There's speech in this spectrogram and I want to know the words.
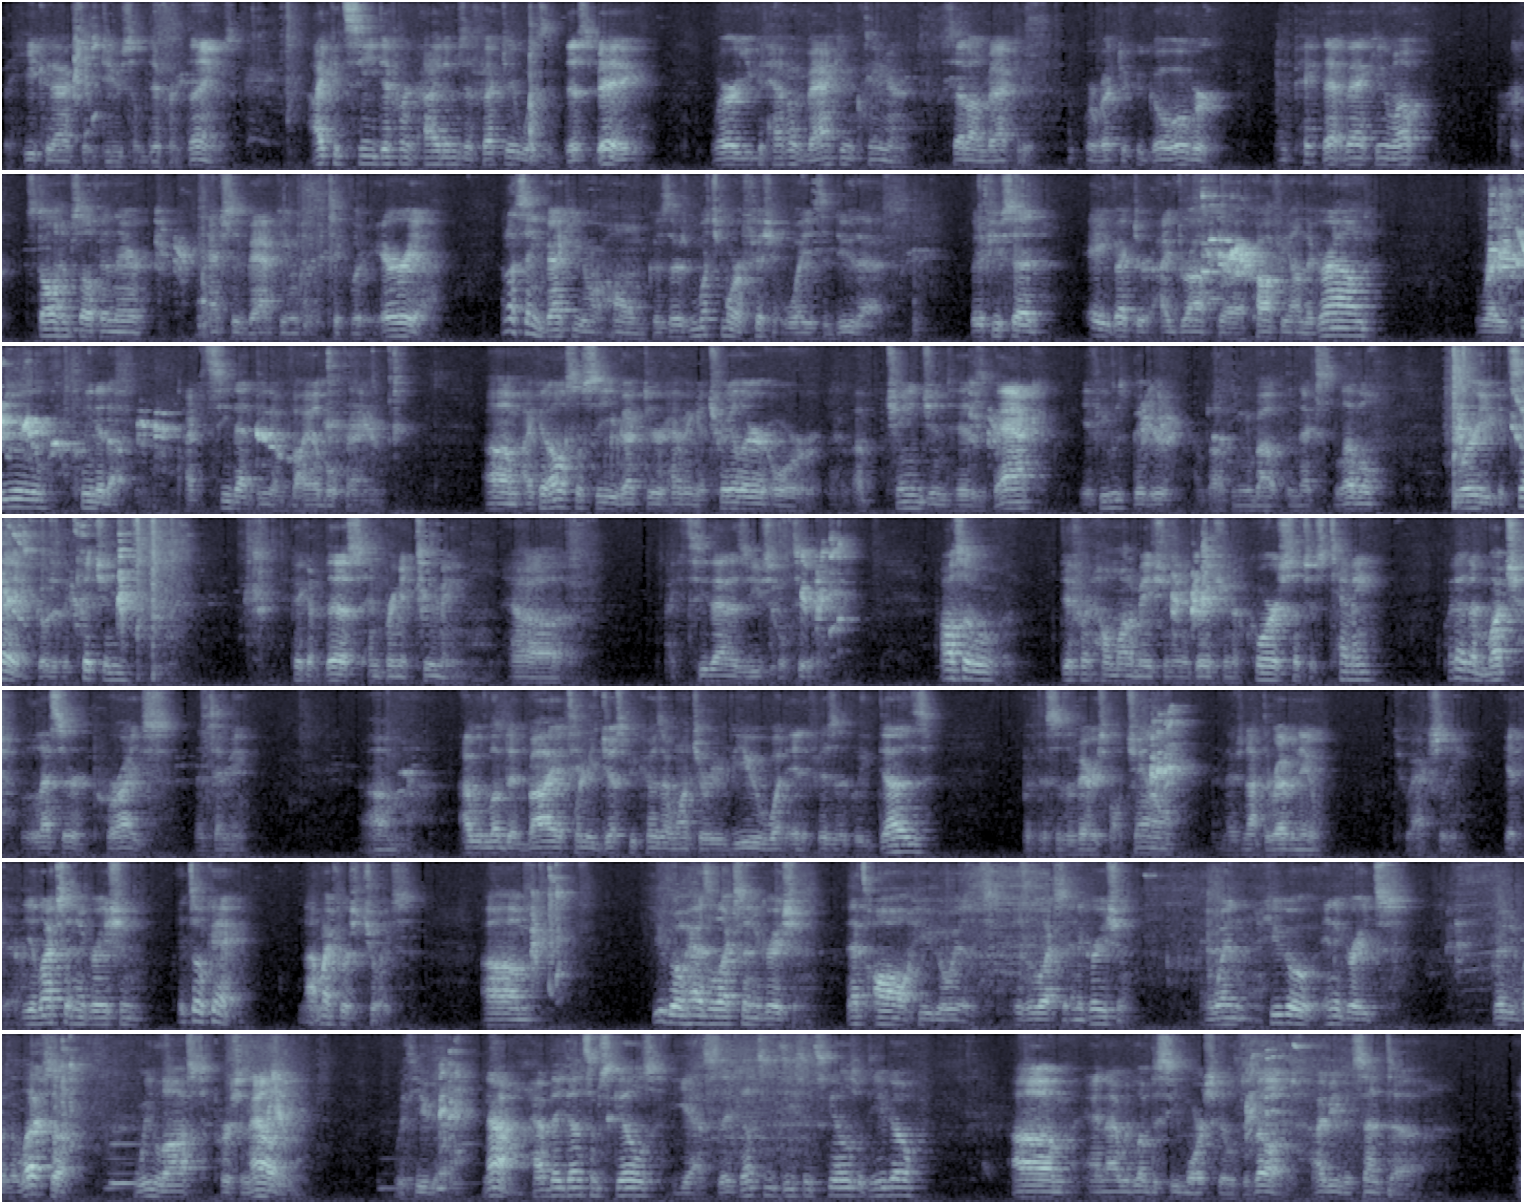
that he could actually do some different things. I could see different items if Vector was this big, where you could have a vacuum cleaner set on vacuum, where Vector could go over and pick that vacuum up, or install himself in there, and actually vacuum a particular area. I'm not saying vacuum your home, because there's much more efficient ways to do that. But if you said, hey Vector, I dropped uh, coffee on the ground, right here, clean it up. I could see that being a viable thing. Um, I could also see Vector having a trailer or a change in his back if he was bigger. I'm talking about the next level. where you could say, go to the kitchen, pick up this and bring it to me. Uh, I can see that as useful too. Also, different home automation integration, of course, such as Temi, but at a much lesser price than Temi. Um, I would love to buy a Temi just because I want to review what it physically does, but this is a very small channel and there's not the revenue to actually get there. The Alexa integration, it's okay. Not my first choice. Um, Hugo has Alexa integration. That's all Hugo is, is Alexa integration. And when Hugo integrates with Alexa, we lost personality with Hugo. Now, have they done some skills? Yes, they've done some decent skills with Hugo. Um, and I would love to see more skills developed. I've even sent uh,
